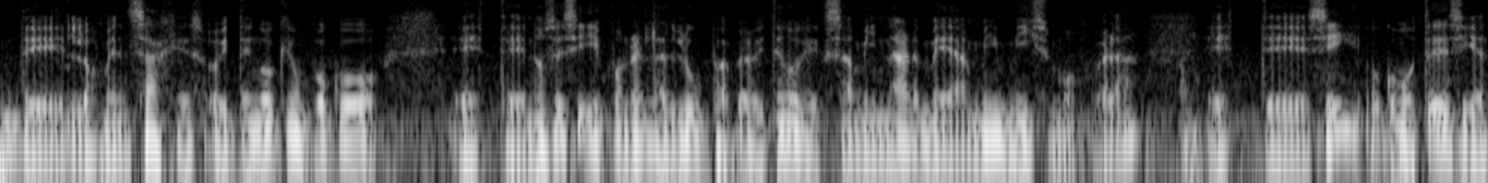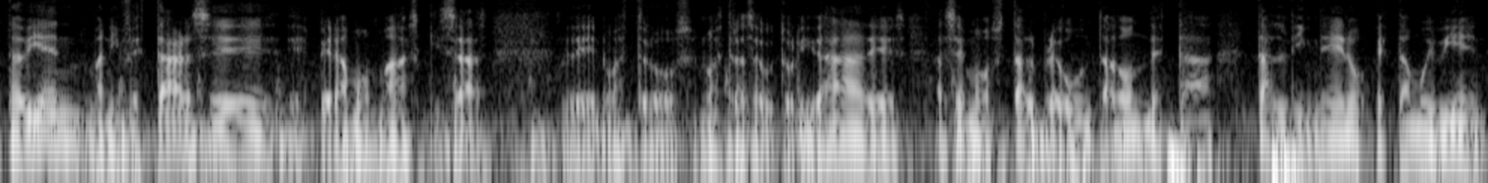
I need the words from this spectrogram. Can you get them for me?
de los mensajes. Hoy tengo que un poco este, no sé si poner la lupa, pero hoy tengo que examinarme a mí mismo, ¿verdad? Este, sí, como usted decía, está bien manifestarse, esperamos más quizás de nuestros, nuestras autoridades, hacemos tal pregunta, ¿dónde está tal dinero? Está muy bien,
